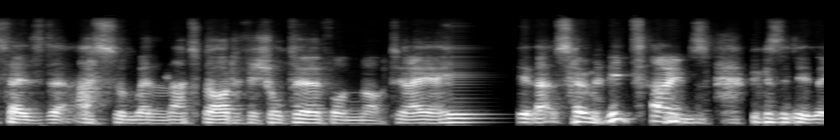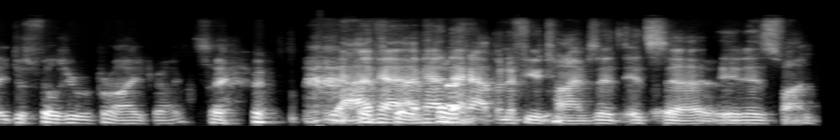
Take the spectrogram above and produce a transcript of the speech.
says asks them whether that's artificial turf or not. I hear that so many times because it is it just fills you with pride, right? So yeah, I've had, I've had that happen a few times. It, it's uh, it is fun.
